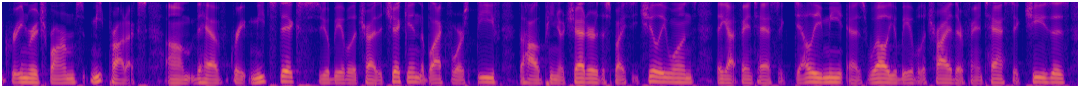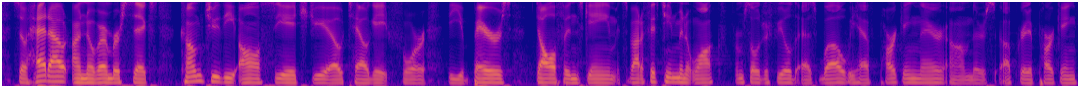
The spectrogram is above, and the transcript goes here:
Green Ridge Farms meat products. Um, they have great meat sticks. So you'll be able to try the chicken, the Black Forest beef, the jalapeno cheddar, the spicy chili ones. They got fantastic deli meat as well. You'll be able to try their fantastic cheeses. So head out on November 6th. Come to the All CHGO tailgate for the Bears Dolphins game. It's about a 15 minute walk from Soldier Field as well. We have parking there. Um, there's upgraded parking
